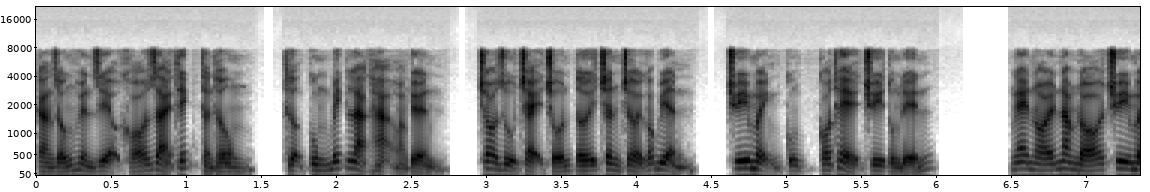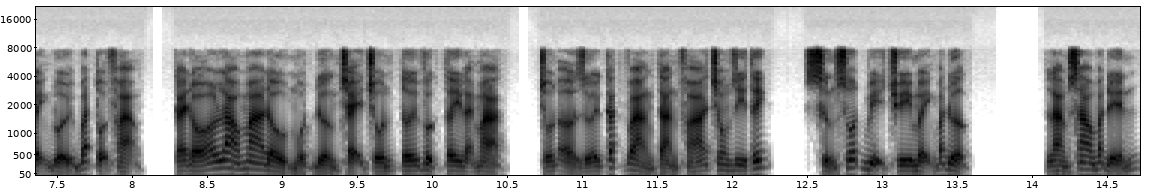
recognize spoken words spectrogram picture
càng giống huyền diệu khó giải thích thần thông, thượng cung bích lạc hạ hoàng tuyển, cho dù chạy trốn tới chân trời góc biển, truy mệnh cũng có thể truy tung đến. Nghe nói năm đó truy mệnh đuổi bắt tội phạm, cái đó lao ma đầu một đường chạy trốn tới vực tây đại mạc, trốn ở dưới cắt vàng tàn phá trong di tích, sửng sốt bị truy mệnh bắt được. Làm sao bắt đến?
